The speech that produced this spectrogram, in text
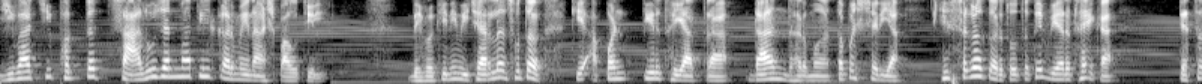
जीवाची फक्त चालू जन्मातील कर्मे नाश पावतील. देवकीने विचारलंच होतं की आपण तीर्थयात्रा दान धर्म तपश्चर्या हे सगळं करतो तर ते व्यर्थ आहे का? त्याचं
